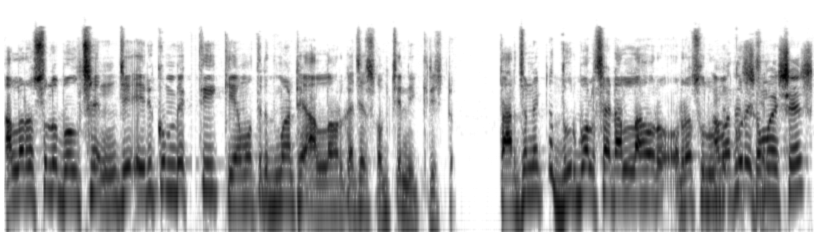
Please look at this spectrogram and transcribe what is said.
আল্লাহ রসুল বলছেন যে এরকম ব্যক্তি কিয়ামতের মাঠে আল্লাহর কাছে সবচেয়ে নিকৃষ্ট। তার জন্য একটা দুর্বল সাইড আল্লাহর রসুল। সময় শেষ।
